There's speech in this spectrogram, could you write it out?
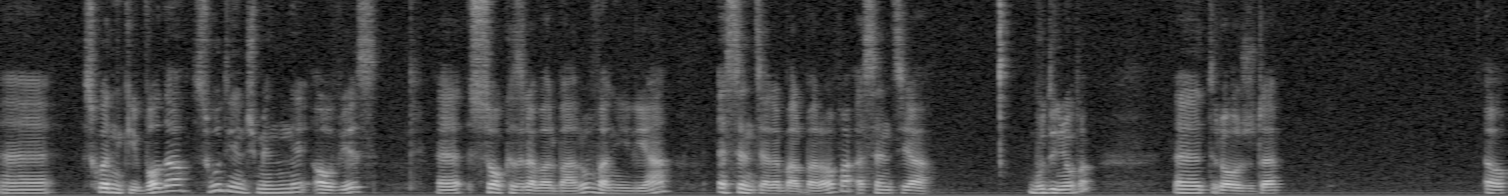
E, składniki woda, słód jęczmienny, owies, e, sok z rabarbaru, wanilia, esencja rabarbarowa, esencja budyniowa, e, drożdże. O,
